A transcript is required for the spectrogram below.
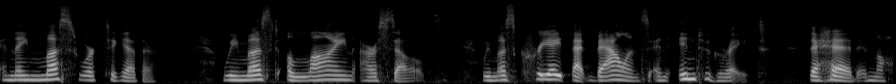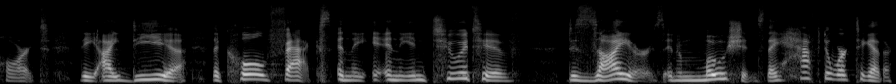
And they must work together we must align ourselves. We must create that balance and integrate the head and the heart, the idea, the cold facts, and the, and the intuitive desires and emotions. They have to work together.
